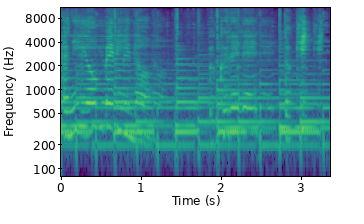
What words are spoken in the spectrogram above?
ハニーオンベリーのウクレレドキ時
